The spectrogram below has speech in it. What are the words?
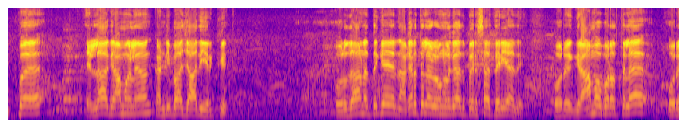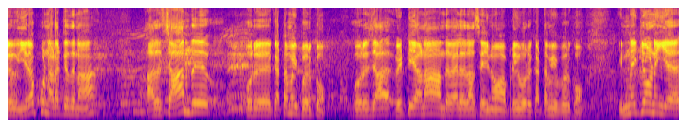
இப்போ எல்லா கிராமங்களிலும் கண்டிப்பாக ஜாதி இருக்குது ஒரு உதாரணத்துக்கு நகரத்தில் இருக்கிறவங்களுக்கு அது பெருசாக தெரியாது. ஒரு கிராமப்புறத்தில் ஒரு இறப்பு நடக்குதுன்னா அதை சார்ந்து ஒரு கட்டமைப்பு இருக்கும். ஒரு ஜா வெட்டியானா அந்த வேலை தான் செய்யணும் அப்படின்னு ஒரு கட்டமைப்பு இருக்கும். இன்றைக்கும் நீங்கள்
